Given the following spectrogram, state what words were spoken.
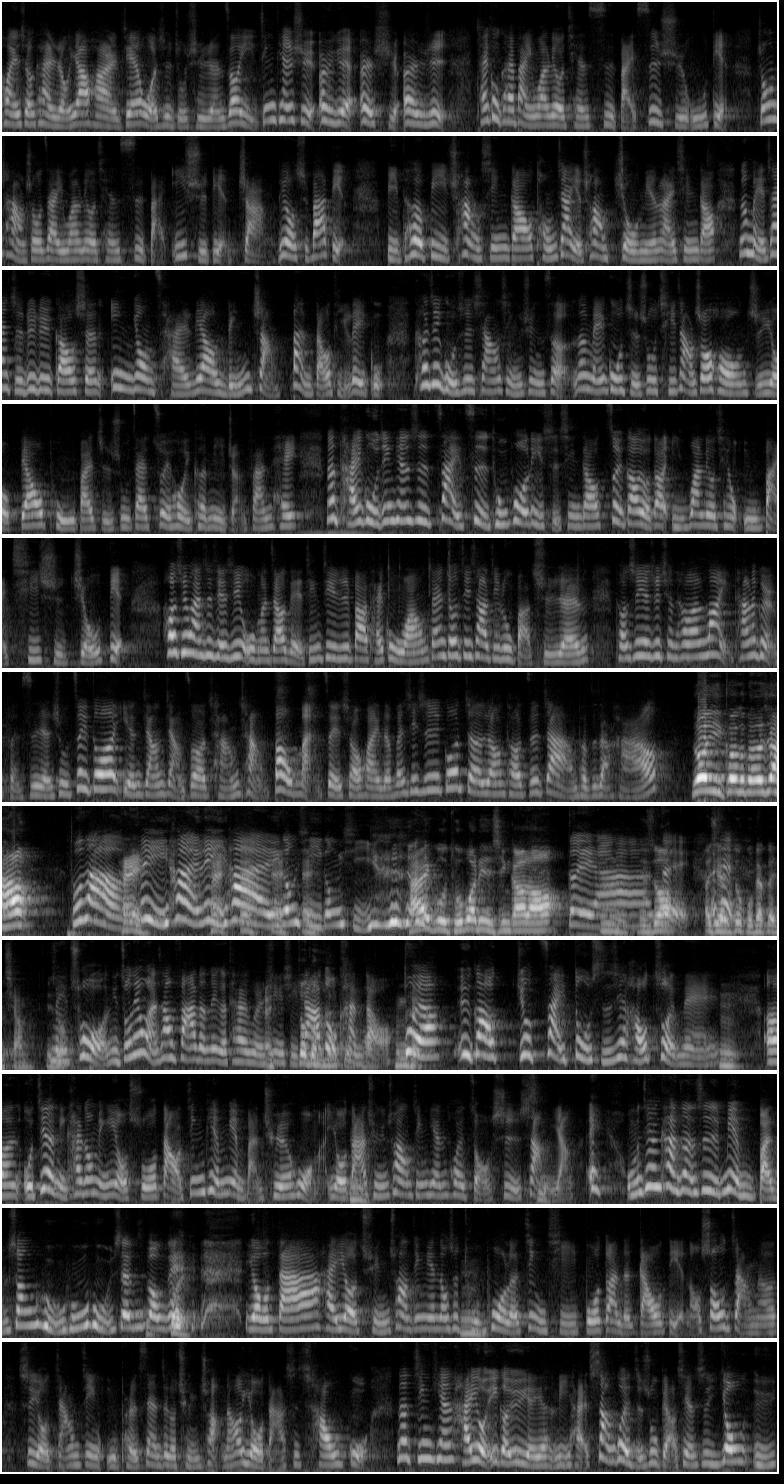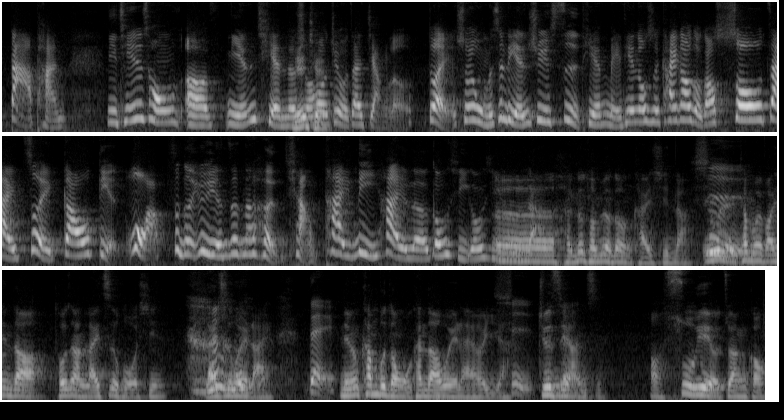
欢迎收看《荣耀华尔街》，我是主持人 Zoe。今天是二月二十二日，台股开盘一万六千四百四十五点，中场收在一万六千四百一十点，涨六十八点。比特币创新高，铜价也创九年来新高。那美债值利率高升，应用材料领涨半导体类股，科技股是相形逊色。那美股指数齐涨收红，只有标普五百指数在最后一刻逆转翻黑。那台股今天是再次突破历史新高，最高有到一万六千五百七十九点。后续盘势解析，我们交给经济日报台股王单周绩效记录保持人，同时也是全台湾 Line、Telegram 粉丝人数最多、演讲讲座场场爆满、最受欢迎的分析师郭哲荣投资长。投资长好，若意各位朋友大家好，组长嘿厉害厉害，恭喜恭喜！台股突破历史新高了哦。对呀、嗯，你说对，，而且很多股票更强，没错，你昨天晚上发的那个 Telegram 哎信息，大家都有看到哦。对啊，预告又再度实现，好准呢。嗯嗯，呃，我记得你开宗明义有说到，晶片面板缺货嘛，友达、嗯群创今天会走势上扬。哎、我们今天看真的是面板双虎，虎虎生风哎、对友达还有群创今天都是突嗯破了近期波段的高点哦、收涨呢是有将近五 percent 这个群创，然后友达是超过。那今天还有一个预言也很厉害，上柜指数表现是优于大盘。你其实从呃年前的时候就有在讲了，对，所以我们是连续四天，每天都是开高走高，收在最高点，哇，这个预言真的很强，太厉害了，恭喜恭喜！呃，很多投资朋友都很开心啦，因为他们会发现到头长来自火星，来自未来。对，你们看不懂，我看到未来而已啊，是就是这样子。哦，术业有专攻，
